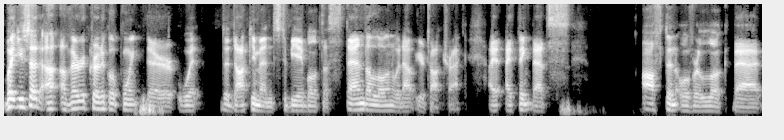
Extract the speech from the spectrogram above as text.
But you said a, a, very critical point there with the documents to be able to stand alone without your talk track. I, I think that's often overlooked that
